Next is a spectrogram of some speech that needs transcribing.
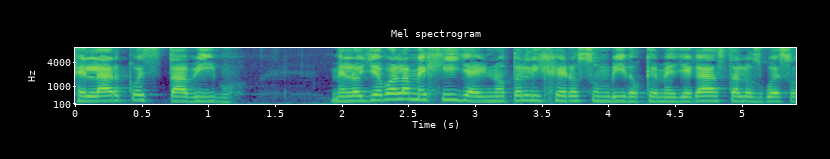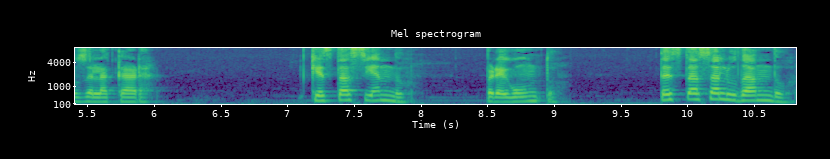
El arco está vivo. Me lo llevo a la mejilla y noto el ligero zumbido que me llega hasta los huesos de la cara. ¿Qué está haciendo? pregunto. Te está saludando,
